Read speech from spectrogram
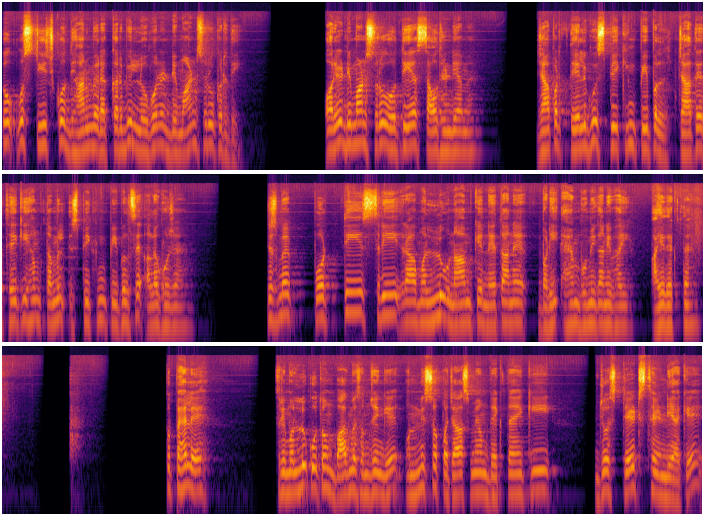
तो उस चीज़ को ध्यान में रखकर भी लोगों ने डिमांड शुरू कर दी। और ये डिमांड शुरू होती है साउथ इंडिया में, जहाँ पर तेलुगु स्पीकिंग पीपल चाहते थे कि हम तमिल स्पीकिंग पीपल से अलग हो जाएँ, जिसमें पोट्टी श्री रामल्लू नाम के नेता ने बड़ी अहम भूमिका निभाई। आइए देखते हैं। तो पहले श्रीमल्लू को तो हम बाद में समझेंगे। 1950 में हम देखते हैं कि जो स्टेट्स थे इंडिया के,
